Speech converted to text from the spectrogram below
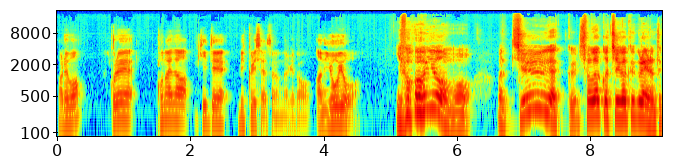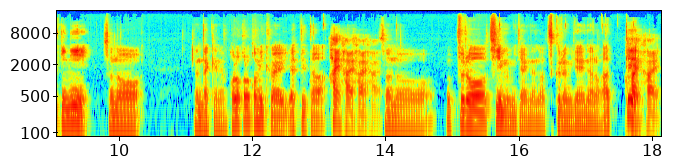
あれは？これ、この間聞いてびっくりしたやつなんだけど、あの、ヨーヨーは？ヨーヨーも、まあ、中学、小学校中学ぐらいの時に、その、なんだっけな、コロコロコミックがやってた、はいはいはいはい。その、プロチームみたいなのを作るみたいなのがあって、はいはい。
